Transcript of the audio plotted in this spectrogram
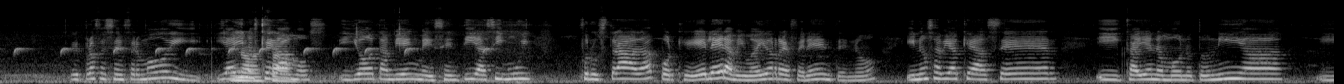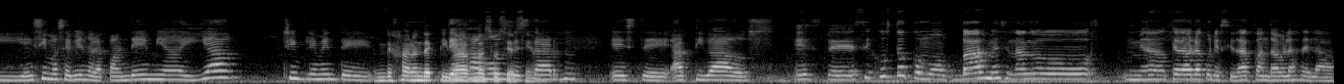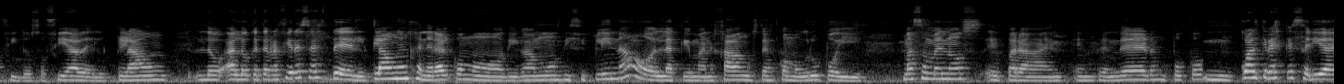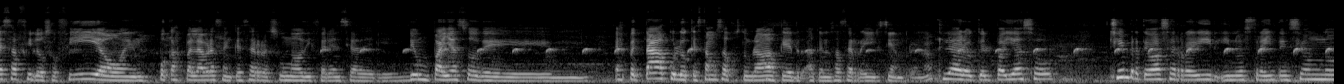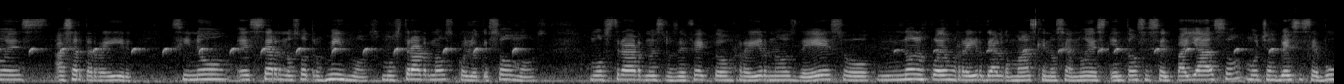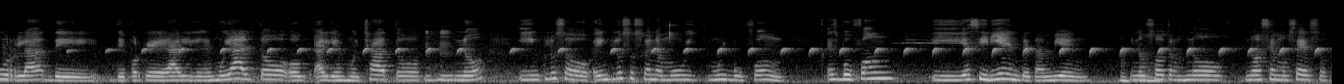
el profe se enfermó y, y ahí nos quedamos. Y yo también me sentía así muy frustrada porque él era mi mayor referente, ¿no? Y no sabía qué hacer y caía en la monotonía y encima se vino la pandemia y ya simplemente dejaron de activar la asociación este, activados. Este, sí, justo como vas mencionando, me ha quedado la curiosidad cuando hablas de la filosofía del clown. Lo, ¿A lo que te refieres es del clown en general como, digamos, disciplina o la que manejaban ustedes como grupo y más o menos eh, para entender un poco, mm, ¿cuál crees que sería esa filosofía o en pocas palabras en qué se resume o diferencia de un payaso de mm, espectáculo que estamos acostumbrados a que, a que nos hace reír siempre, ¿no? Claro, que el payaso siempre te va a hacer reír y nuestra intención no es hacerte reír, sino es ser nosotros mismos, mostrarnos con lo que somos mostrar nuestros defectos, reírnos de eso, no nos podemos reír de algo más que no sea nuestro. Entonces el payaso muchas veces se burla de, de porque alguien es muy alto o alguien es muy chato, ¿no? E incluso, e incluso suena muy, muy bufón. Es bufón y es hiriente también. nosotros no, no hacemos eso.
